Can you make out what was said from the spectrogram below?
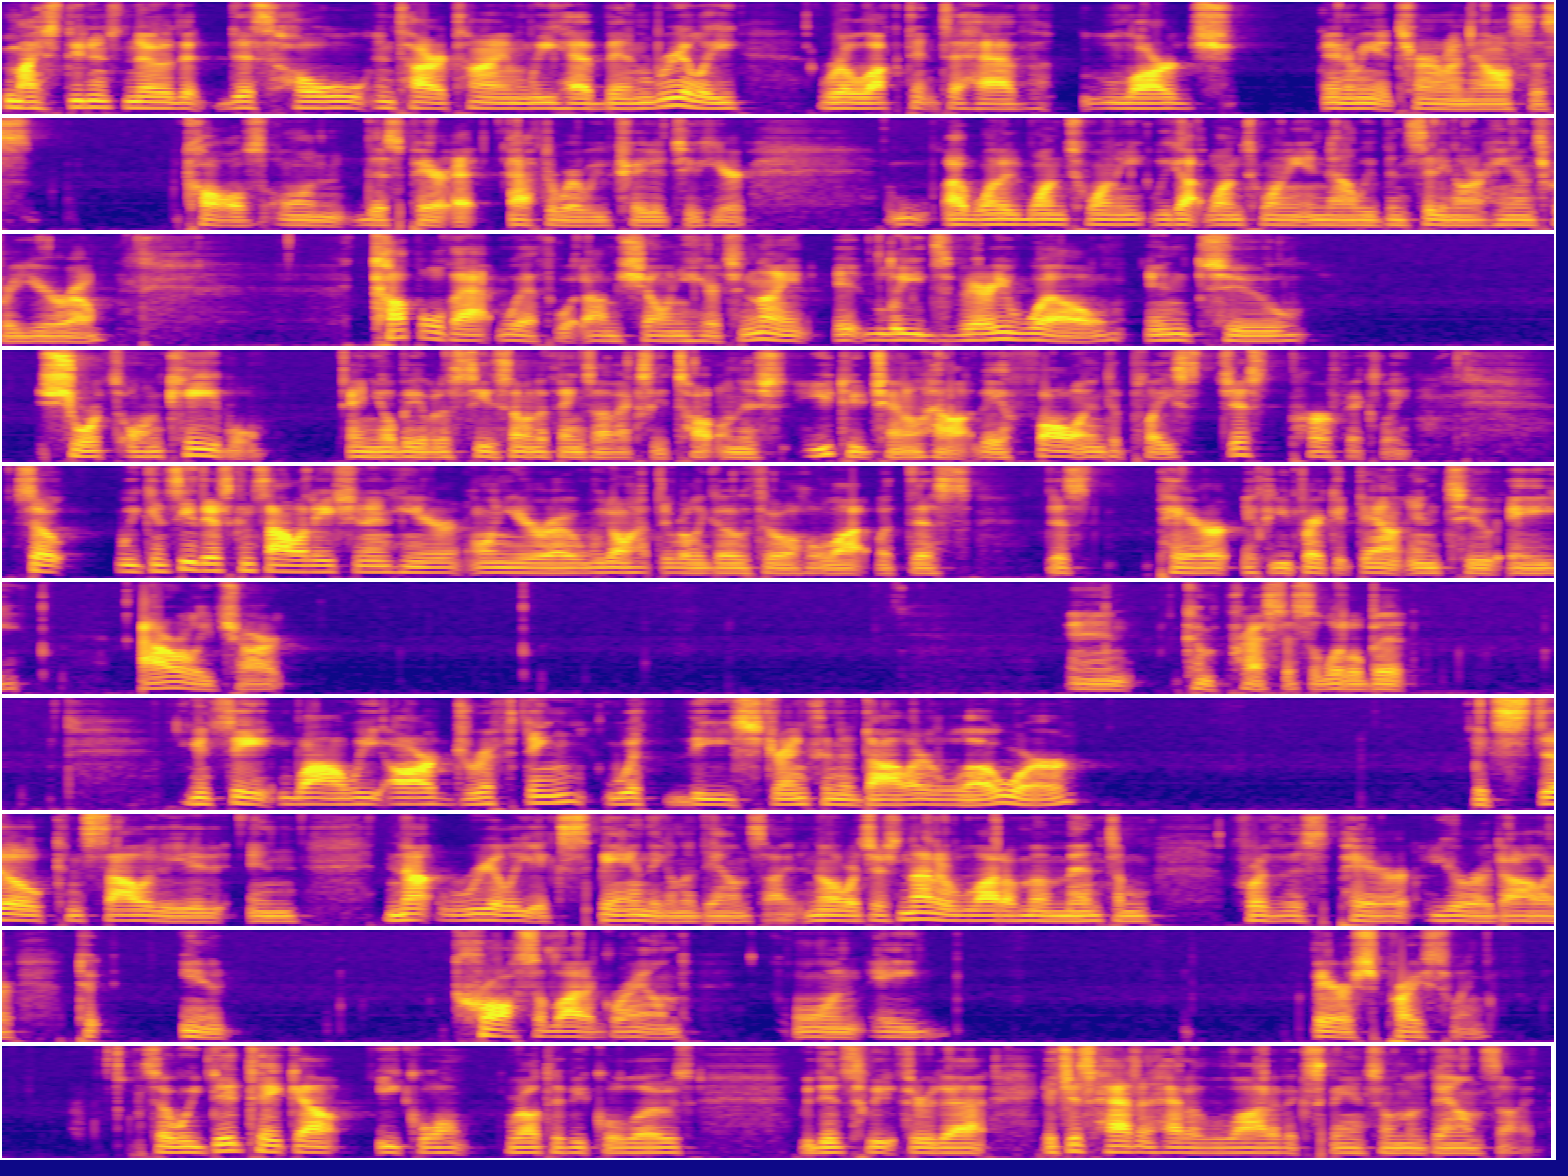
my students know that this whole entire time we have been really reluctant to have large intermediate term analysis calls on this pair at, after where we've traded to here. I wanted 120, we got 120, and now we've been sitting on our hands for euro. Couple that with what I'm showing you here tonight, it leads very well into shorts on cable. And you'll be able to see some of the things I've actually taught on this YouTube channel, how they fall into place just perfectly. So we can see there's consolidation in here on Euro. We don't have to really go through a whole lot with this, this pair. If you break it down into a hourly chart, and compress this a little bit. You can see while we are drifting with the strength in the dollar lower, it's still consolidated and not really expanding on the downside. In other words, there's not a lot of momentum for this pair euro dollar to you know cross a lot of ground on a bearish price swing. So we did take out equal relative equal lows. We did sweep through that. It just hasn't had a lot of expansion on the downside.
